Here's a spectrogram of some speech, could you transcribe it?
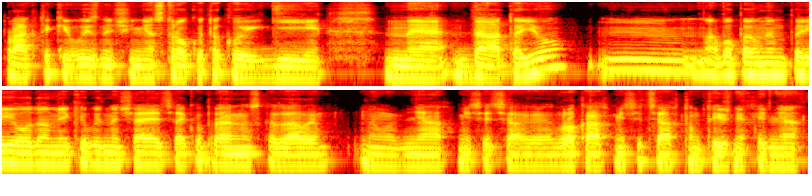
практики визначення строку такої дії не датою або певним періодом, який визначається, як ви правильно сказали, ну, в днях, місяцях, в роках, місяцях, там, тижнях і днях.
